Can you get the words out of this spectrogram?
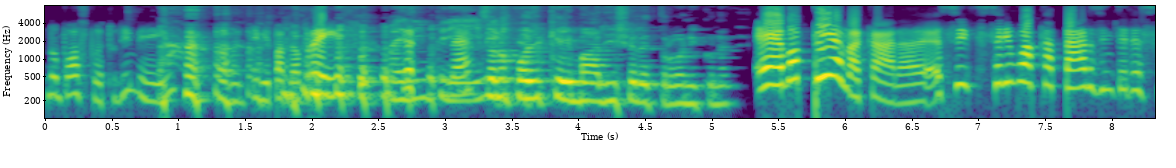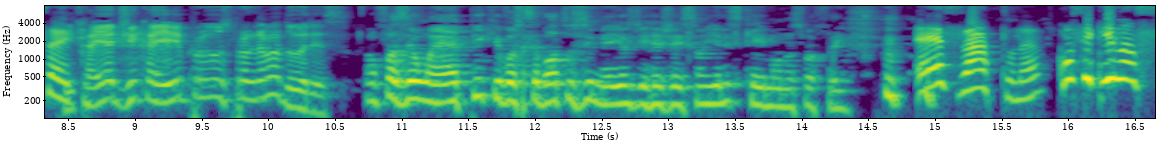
Não posso pôr tudo e-mail, não imprimir papel pra isso. Mas imprime. Você não pode queimar lixo eletrônico, né? É uma pena, cara. É, se- Seria uma catarse interessante. Fica aí a dica aí pros programadores. Vamos fazer um app que você bota os e-mails de rejeição e eles queimam na sua frente. É exato, né? Consegui lançar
